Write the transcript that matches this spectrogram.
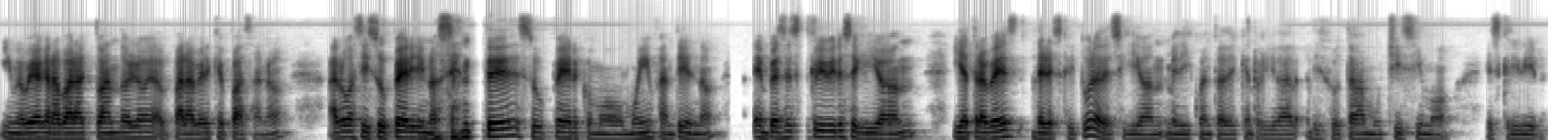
y me voy a grabar actuándolo para ver qué pasa, ¿no? Algo así súper inocente, súper como muy infantil, ¿no? Empecé a escribir ese guion y a través de la escritura de ese guion me di cuenta de que en realidad disfrutaba muchísimo escribir.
